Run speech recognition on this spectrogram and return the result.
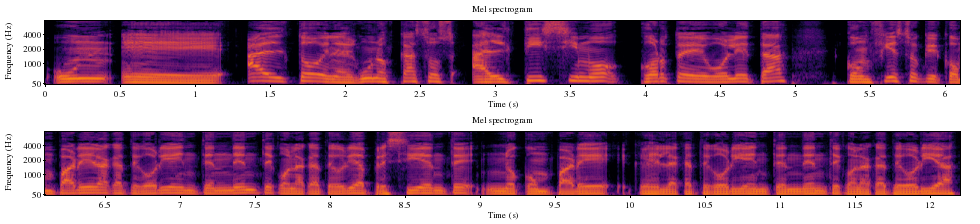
un eh, alto, en algunos casos altísimo corte de boleta. Confieso que comparé la categoría intendente con la categoría presidente, no comparé la categoría intendente con la categoría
